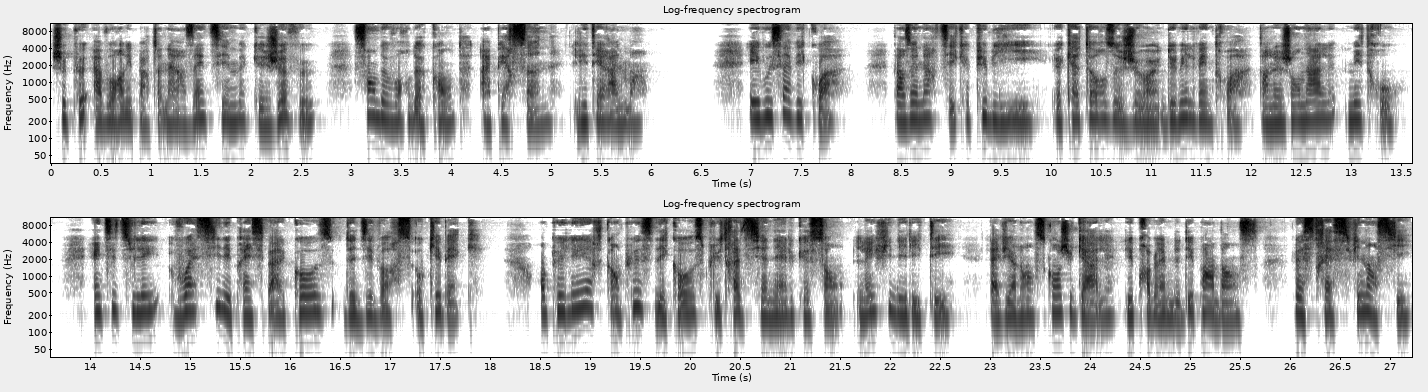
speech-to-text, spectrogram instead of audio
Je peux avoir les partenaires intimes que je veux sans devoir de compte à personne, littéralement. Et vous savez quoi? Dans un article publié le 14 juin 2023 dans le journal Métro, intitulé Voici les principales causes de divorce au Québec. On peut lire qu'en plus des causes plus traditionnelles que sont l'infidélité, la violence conjugale, les problèmes de dépendance, le stress financier,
